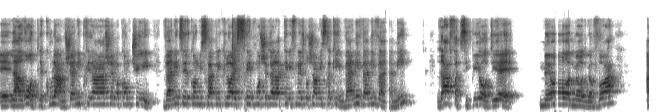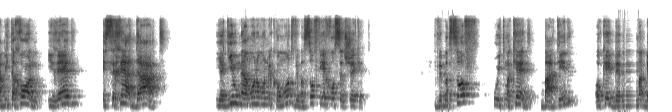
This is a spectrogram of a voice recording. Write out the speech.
אה, להראות לכולם שאני בחירה של מקום תשיעי, ואני צריך כל משחק לקלוע עשרים כמו שקלעתי לפני שלושה משחקים, ואני ואני ואני, רף הציפיות יהיה מאוד מאוד גבוה, הביטחון ירד, היסחי הדעת יגיעו מהמון המון מקומות ובסוף יהיה חוסר שקט. ובסוף הוא יתמקד בעתיד, אוקיי, במה, ב,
